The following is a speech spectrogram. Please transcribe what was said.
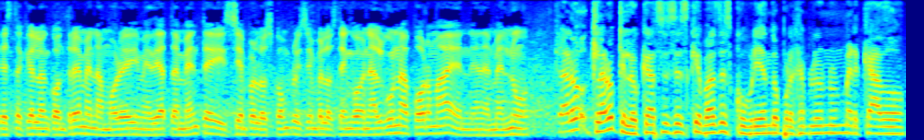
Desde que lo encontré me enamoré inmediatamente y siempre los compro y siempre los tengo en alguna forma en, en el menú. Claro, claro que lo que haces es que vas descubriendo, por ejemplo, en un mercado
